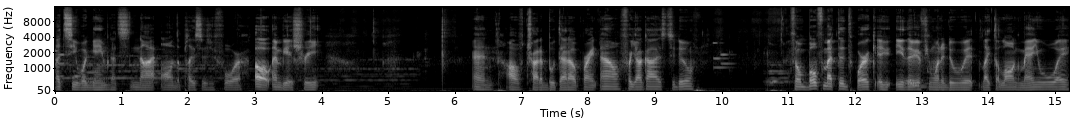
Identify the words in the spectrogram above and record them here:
Let's see what game that's not on the PlayStation 4. Oh, NBA Street. And I'll try to boot that up right now for y'all guys to do. So both methods work either if you want to do it like the long manual way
